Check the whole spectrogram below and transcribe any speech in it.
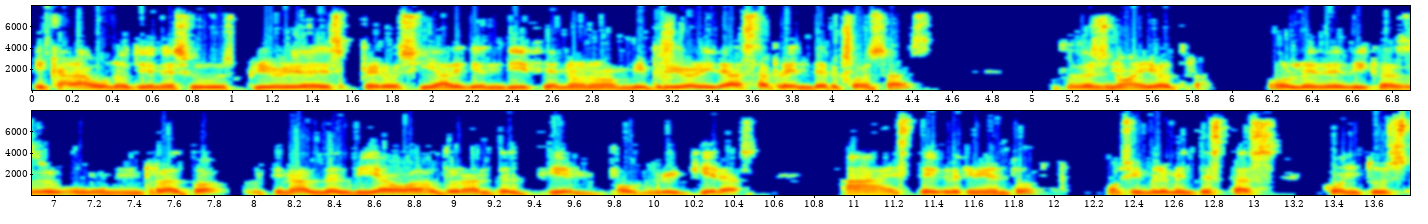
Y cada uno tiene sus prioridades, pero si alguien dice, no, no, mi prioridad es aprender cosas, entonces no hay otra. O le dedicas un rato al final del día o durante el tiempo que quieras a este crecimiento, o simplemente estás con tus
